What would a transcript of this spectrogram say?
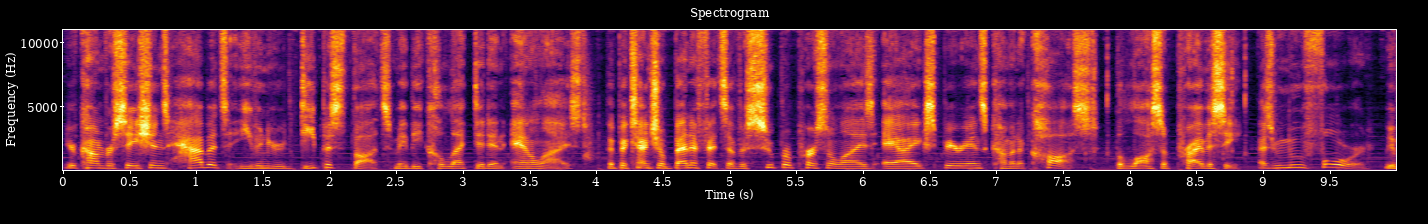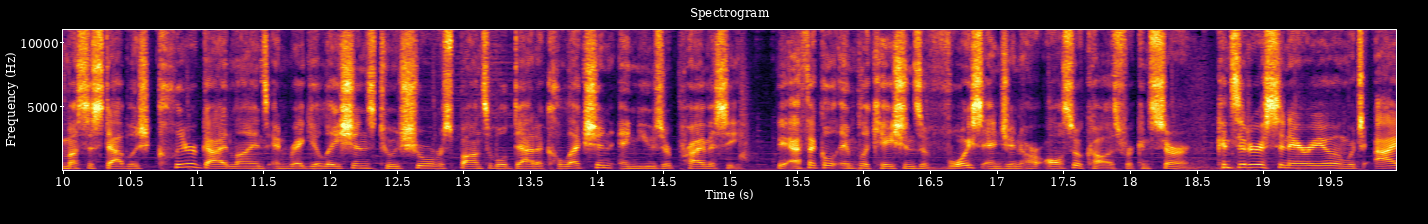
your conversations, habits, and even your deepest thoughts may be collected and analyzed. The potential benefits of a super-personalized AI experience come at a cost, the loss of privacy. As we move forward, we must establish clear guidelines and regulations to ensure responsible data collection and user privacy. the ethical implications of voice engine are also cause for concern. Consider a scenario in which AI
